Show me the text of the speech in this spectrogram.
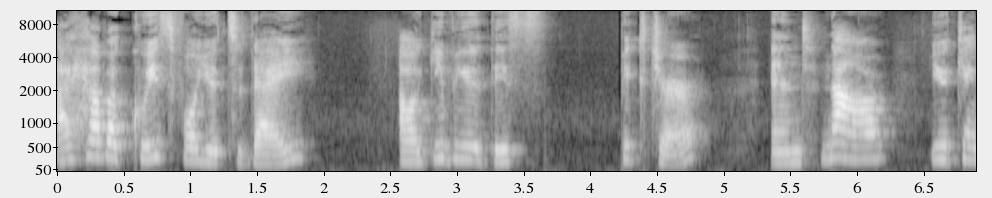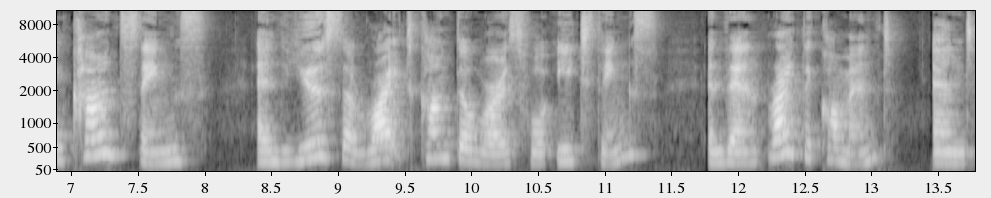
I have a quiz for you today. I'll give you this picture and now you can count things and use the right counter words for each things and then write the comment and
